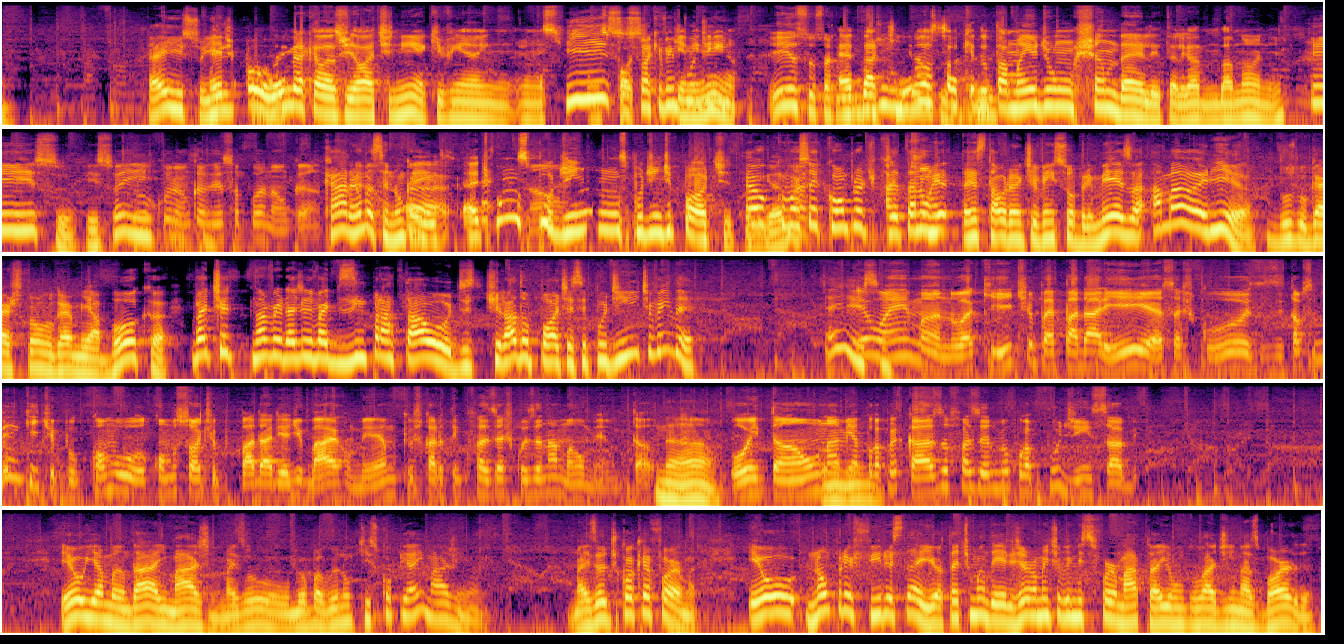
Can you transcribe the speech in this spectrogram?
É isso. E É é tipo, lembra aquelas gelatininhas que vinha em, em uns. Isso, uns só que vem pequenininho? Isso, só que É pudim, daquilo, só que do tamanho de um chandelle, tá ligado? Um Danone. Isso, isso aí. Loucura, eu nunca vi essa porra não, cara. Caramba, você nunca. É, isso. é tipo uns Não. pudim, uns pudim de pote, tá É o que você compra, tipo, você tá num re- restaurante e vem sobremesa, a maioria dos lugares, se for um lugar meia boca, vai te, na verdade, ele vai desempratar ou des- tirar do pote esse pudim e te vender. É isso. Eu, hein, mano, aqui, tipo, é padaria, essas coisas e tal. Se bem que, tipo, como, como só, tipo, padaria de bairro mesmo, que os caras têm que fazer as coisas na mão mesmo e tal. Não. Ou então, na minha própria casa, fazendo meu próprio pudim, sabe? Eu ia mandar a imagem, mas o, o meu bagulho não quis copiar a imagem, mano. Mas eu, de qualquer forma, eu não prefiro esse daí. Eu até te mandei. Ele geralmente vem nesse formato aí, um do ladinho nas bordas.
